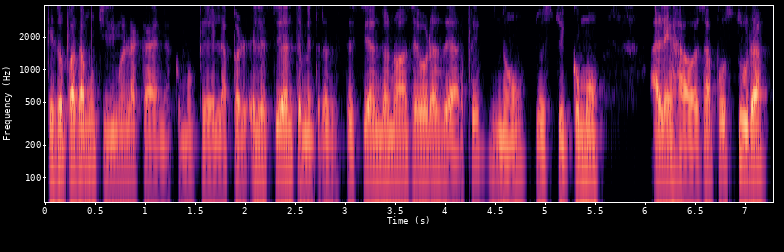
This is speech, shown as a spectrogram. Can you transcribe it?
que eso pasa muchísimo en la academia, como que el estudiante mientras esté estudiando no hace obras de arte, no, yo estoy como alejado de esa postura.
